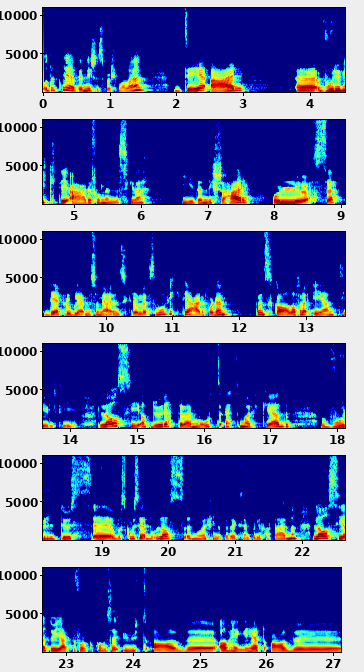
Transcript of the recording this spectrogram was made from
Og det tredje nisjespørsmålet, det er eh, hvor viktig er det for menneskene i den nisja her og løse det problemet som jeg ønsker å løse? Hvor viktig er det for dem? På en skala fra 1 til 10. La oss si at du retter deg mot et marked hvor du eh, skal vi se, la oss, Nå må jeg finne på et eksempel i farta her. men La oss si at du hjelper folk å komme seg ut av uh, avhengighet av, uh,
